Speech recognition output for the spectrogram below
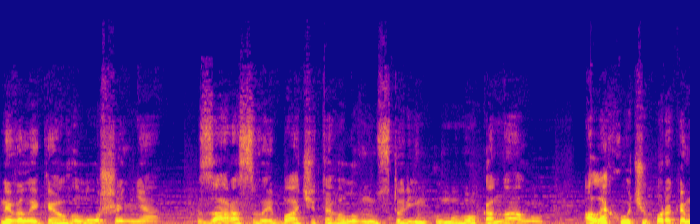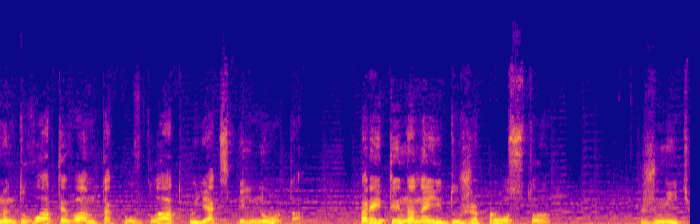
Невелике оголошення. Зараз ви бачите головну сторінку мого каналу, але хочу порекомендувати вам таку вкладку, як спільнота. Перейти на неї дуже просто. Жміть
